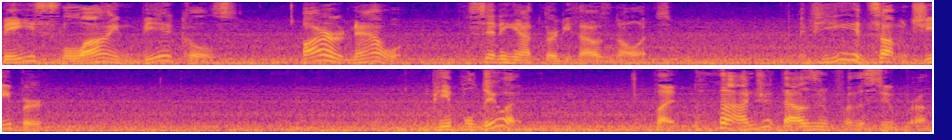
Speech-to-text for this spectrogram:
baseline vehicles are now sitting at $30,000. If you can get something cheaper, people do it. But 100,000 for the Supra.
